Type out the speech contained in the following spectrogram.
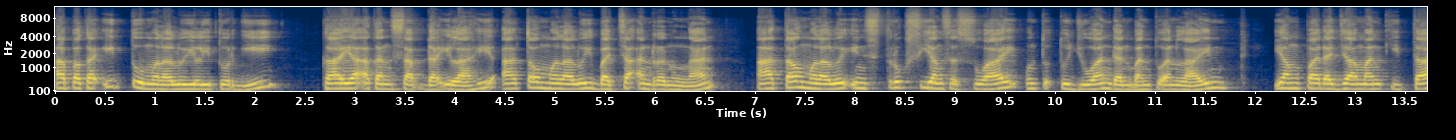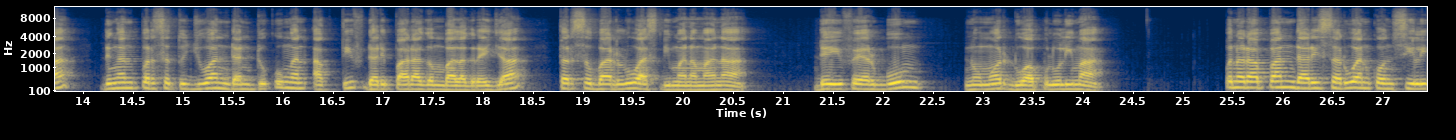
Apakah itu melalui liturgi, kaya akan sabda ilahi, atau melalui bacaan renungan, atau melalui instruksi yang sesuai untuk tujuan dan bantuan lain yang pada zaman kita dengan persetujuan dan dukungan aktif dari para gembala gereja tersebar luas di mana-mana. Dei Verbum nomor 25 Penerapan dari seruan konsili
